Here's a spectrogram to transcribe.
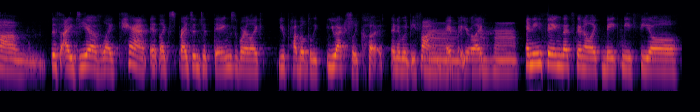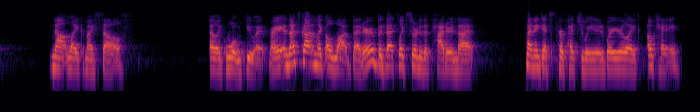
um this idea of like can't it like spreads into things where like you probably you actually could and it would be fine mm, right? But you're like mm-hmm. anything that's gonna like make me feel not like myself i like won't do it right? And that's gotten like a lot better but that's like sort of the pattern that kind of gets perpetuated where you're like okay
